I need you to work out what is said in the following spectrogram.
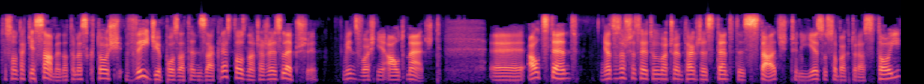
to są takie same, natomiast ktoś wyjdzie poza ten zakres, to oznacza, że jest lepszy, więc właśnie outmatched. E, outstand ja to zawsze sobie tłumaczyłem tak, że stand to jest stać, czyli jest osoba, która stoi,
